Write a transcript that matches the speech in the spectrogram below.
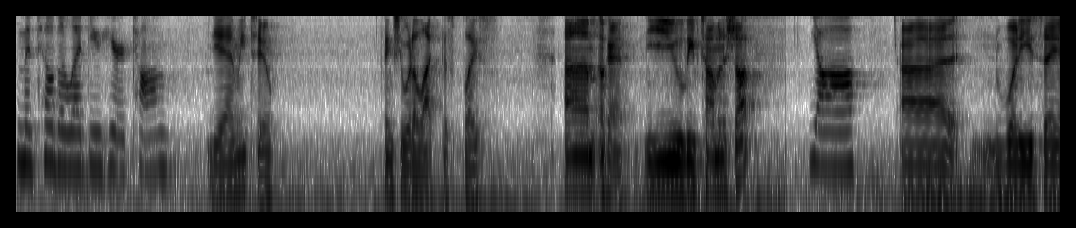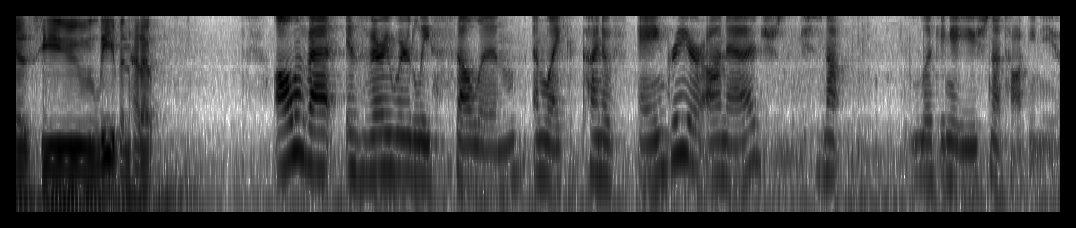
Matilda led you here, Tom. Yeah, me too. I think she would have liked this place. Um, okay, you leave Tom in the shop. Yeah. Uh, what do you say as you leave and head out? Olivette is very weirdly sullen and like kind of angry or on edge. She's not looking at you, she's not talking to you.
